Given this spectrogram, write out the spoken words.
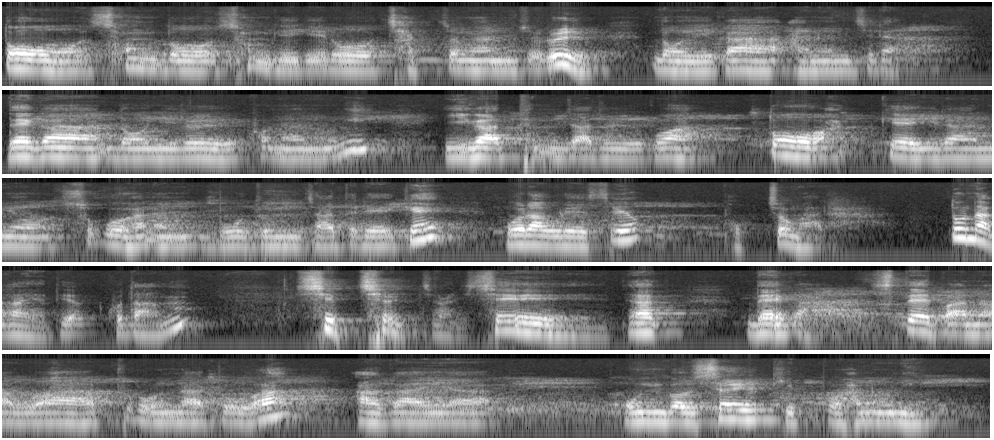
또 성도 섬기기로 작정한 줄을 너희가 아는지라 내가 너희를 권하노니 이 같은 자들과 또 함께 일하며 수고하는 모든 자들에게 뭐라고 그랬어요? 복종하라. 또 나가야 돼요. 그 다음 17절 시작 내가 스테바나와 브로나도와 아가야 온 것을 기뻐하노니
